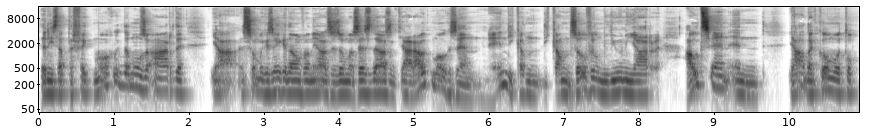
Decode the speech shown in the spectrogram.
dan is dat perfect mogelijk dat onze aarde, ja, sommigen zeggen dan van, ja, ze zou maar 6000 jaar oud mogen zijn. Nee, die kan, die kan zoveel miljoenen jaren oud zijn en ja, dan komen we tot,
